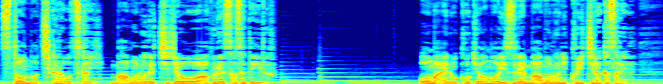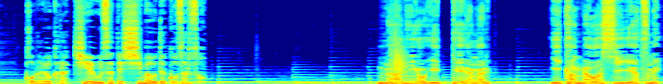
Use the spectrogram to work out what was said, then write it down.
ストーンの力を使い、魔物で地上を溢れさせている。お前の故郷もいずれ魔物に食い散らかされ、この世から消え失せてしまうでござるぞ。何を言ってやがる。いかがわしい奴め。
